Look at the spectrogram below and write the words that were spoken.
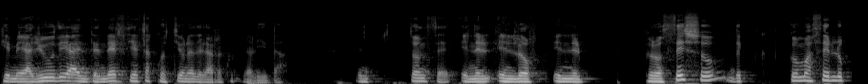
que me ayude a entender ciertas cuestiones de la realidad. Entonces, en el, proceso de cómo hacerlo,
